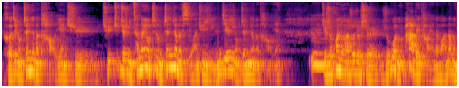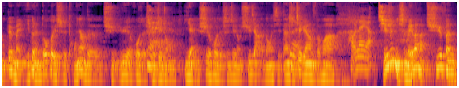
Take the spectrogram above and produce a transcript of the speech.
和这种真正的讨厌去去去，就是你才能用这种真正的喜欢去迎接这种真正的讨厌。嗯，就是换句话说，就是如果你怕被讨厌的话，那么你对每一个人都会是同样的取悦，或者是这种掩饰，或者是这种虚假的东西。但是这个样子的话，好累啊，其实你是没办法区分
